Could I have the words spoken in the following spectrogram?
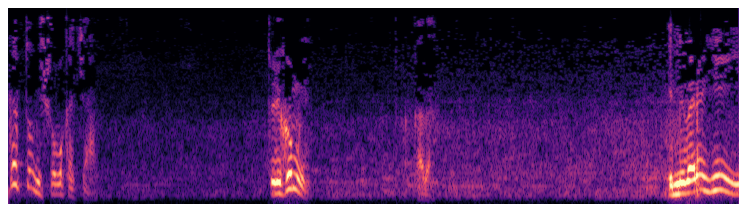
gato bishoboka cyane turi kumwe imibare nk'iyi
